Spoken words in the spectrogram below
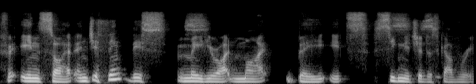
for Insight? And do you think this meteorite might be its signature discovery?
